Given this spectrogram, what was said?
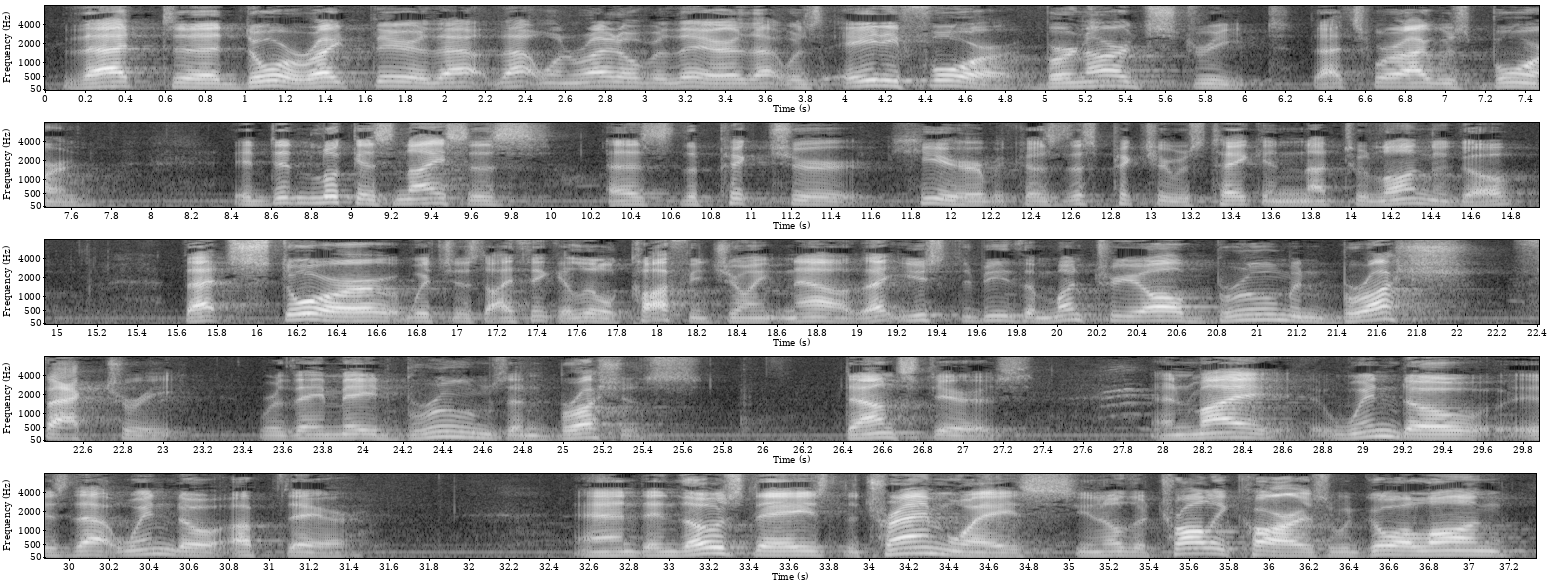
That uh, door right there, that, that one right over there, that was 84 Bernard Street. That's where I was born. It didn't look as nice as, as the picture here because this picture was taken not too long ago. That store, which is I think a little coffee joint now, that used to be the Montreal Broom and Brush Factory where they made brooms and brushes downstairs. And my window is that window up there. And in those days, the tramways, you know, the trolley cars would go along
